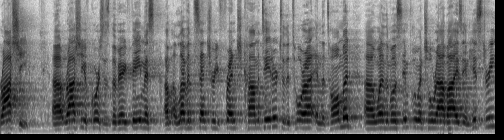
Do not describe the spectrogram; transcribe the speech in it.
Rashi. Uh, Rashi, of course, is the very famous um, 11th century French commentator to the Torah and the Talmud, uh, one of the most influential rabbis in history.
